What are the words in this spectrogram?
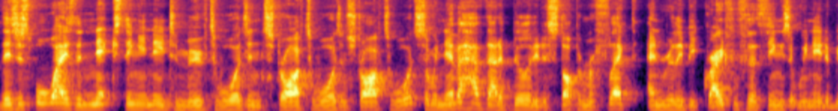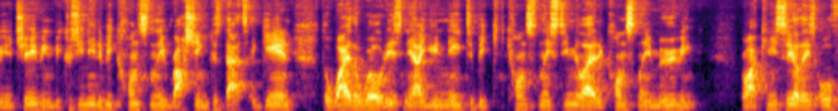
there's just always the next thing you need to move towards and strive towards and strive towards. So we never have that ability to stop and reflect and really be grateful for the things that we need to be achieving because you need to be constantly rushing because that's again the way the world is now. You need to be constantly stimulated, constantly moving. Right? Can you see all these all,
